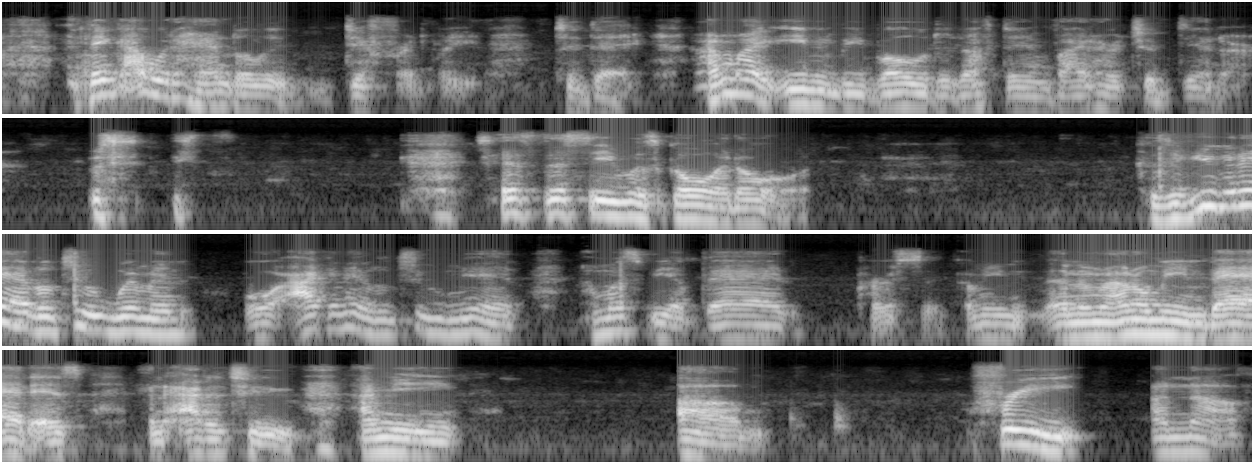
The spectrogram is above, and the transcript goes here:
I think I would handle it differently today. I might even be bold enough to invite her to dinner just to see what's going on. Because if you can handle two women or I can handle two men, I must be a bad person. I mean, and I don't mean bad as an attitude. I mean um, free enough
